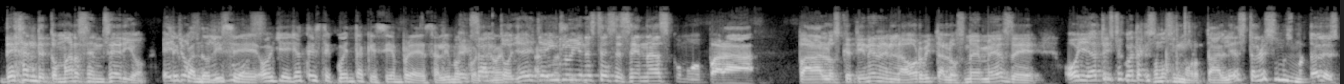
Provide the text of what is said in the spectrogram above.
Dejan de tomarse en serio. Sí, Ellos cuando mismos- dice, oye, ya te diste cuenta que siempre salimos con la Exacto, ya, ya incluyen estas escenas como para, para los que tienen en la órbita los memes de, oye, ¿ya te diste cuenta que somos inmortales? Tal vez somos inmortales.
